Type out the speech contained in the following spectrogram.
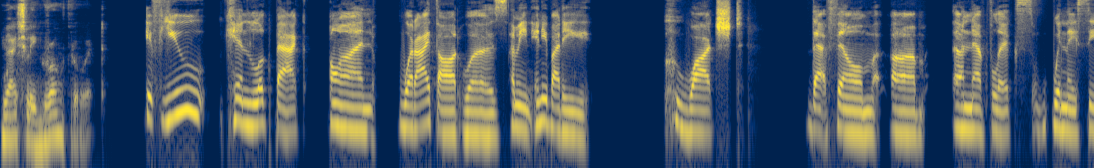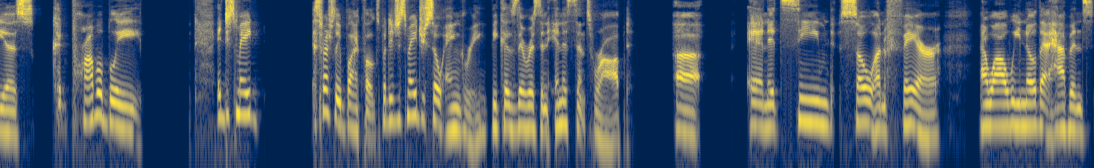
you actually grow through it. If you can look back on what I thought was, I mean, anybody who watched that film um, on Netflix when they see us could probably, it just made, especially black folks, but it just made you so angry because there was an innocence robbed. Uh, and it seemed so unfair And while we know that happens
